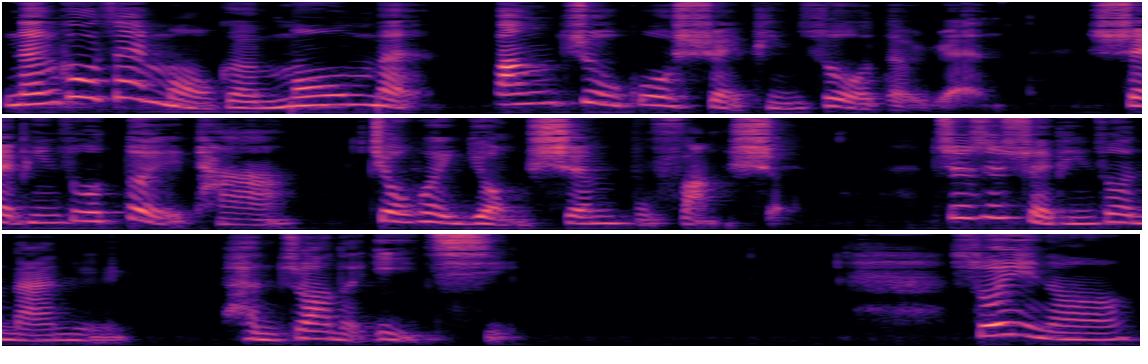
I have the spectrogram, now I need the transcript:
能够在某个 moment 帮助过水瓶座的人，水瓶座对他就会永生不放手，这是水瓶座男女很重要的义气。所以呢，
